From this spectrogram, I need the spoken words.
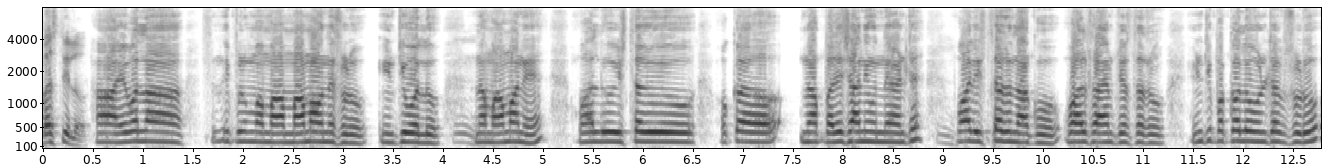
బస్తీలో? ఆ, ఎవరన్నా ఇప్పుడు మా మా మామ ఉన్న చూడు ఇంటి వాళ్ళు. నా మామనే వాళ్ళు ఇస్తారు ఒక నా పరేషాని ఉన్నాయంటే వాళ్ళు ఇస్తారు నాకు వాళ్ళు సాయం చేస్తారు. ఇంటి పక్కలో ఉంటారు చూడు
